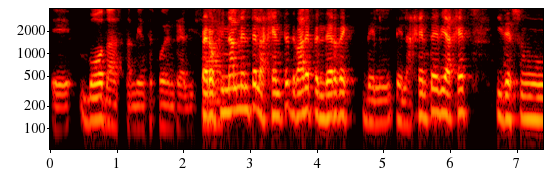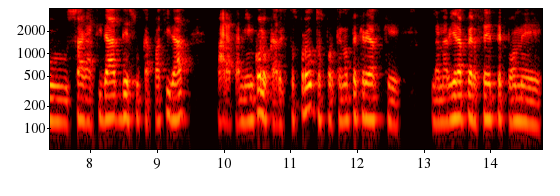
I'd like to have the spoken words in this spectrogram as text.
eh, bodas también se pueden realizar. Pero finalmente la gente va a depender de, de, la gente de viajes y de su sagacidad, de su capacidad para también colocar estos productos, porque no te creas que la naviera per se te pone,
